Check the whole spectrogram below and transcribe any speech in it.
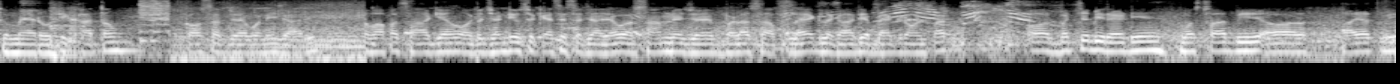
तो मैं रोटी खाता हूँ। कौसर जो है वो नहीं जा रही। तो वापस आ गया हूँ और जो झंडियों से कैसे सजाया और सामने जो है बड़ा सा फ्लैग लगा दिया बैकग्राउंड पर। और बच्चे भी रेडी हैं मुस्तफ़ा भी और आयत भी।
